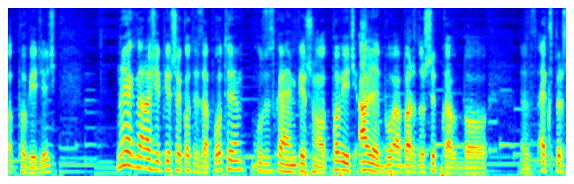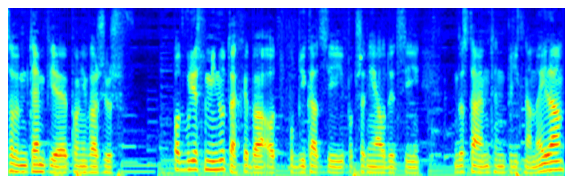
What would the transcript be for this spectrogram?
odpowiedzieć. No jak na razie pierwsze koty za płoty, uzyskałem pierwszą odpowiedź, ale była bardzo szybka, bo w ekspresowym tempie, ponieważ już po 20 minutach chyba od publikacji poprzedniej audycji dostałem ten plik na maila.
